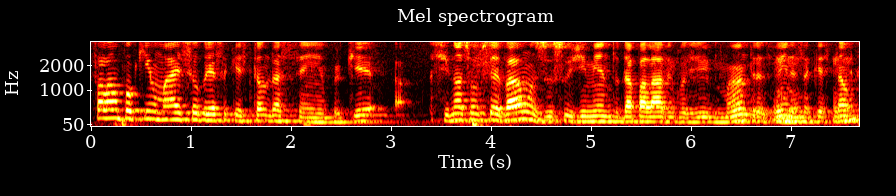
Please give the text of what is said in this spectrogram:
Falar um pouquinho mais sobre essa questão da senha, porque ah, se nós observarmos o surgimento da palavra, inclusive mantras, vem uhum. dessa questão uhum.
